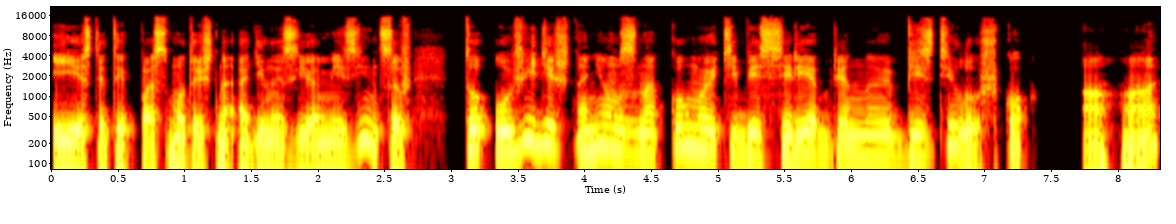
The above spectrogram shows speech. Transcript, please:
И если ты посмотришь на один из ее мизинцев, то увидишь на нем знакомую тебе серебряную безделушку. Ага,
